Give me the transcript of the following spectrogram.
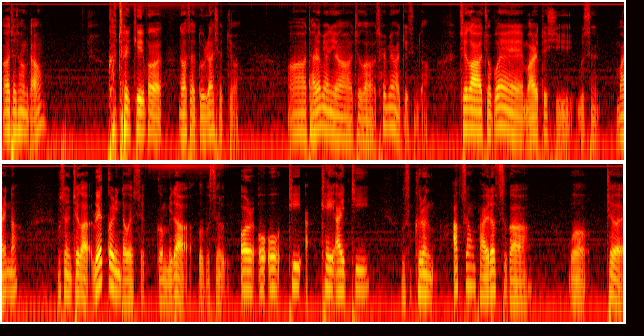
아 죄송합니다. 갑자기 게이바가 나와서 놀라셨죠. 아 다름이 아니라 제가 있습니다. 제가 저번에 말했듯이 무슨 말했나? 무슨 제가 렉 걸린다고 했을 겁니다. 그 무슨 R O O T K I T 무슨 그런 악성 바이러스가 뭐 제가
